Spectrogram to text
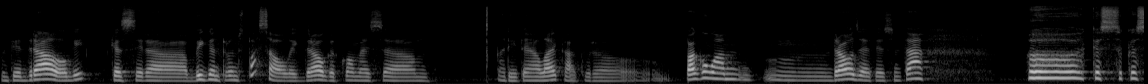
Un tie draugi, kas ir, uh, bija gan, protams, pasaulīgi draugi, ar ko mēs uh, arī tajā laikā tur pagavām, mm, draudzēties un tā. Uh, kas, kas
